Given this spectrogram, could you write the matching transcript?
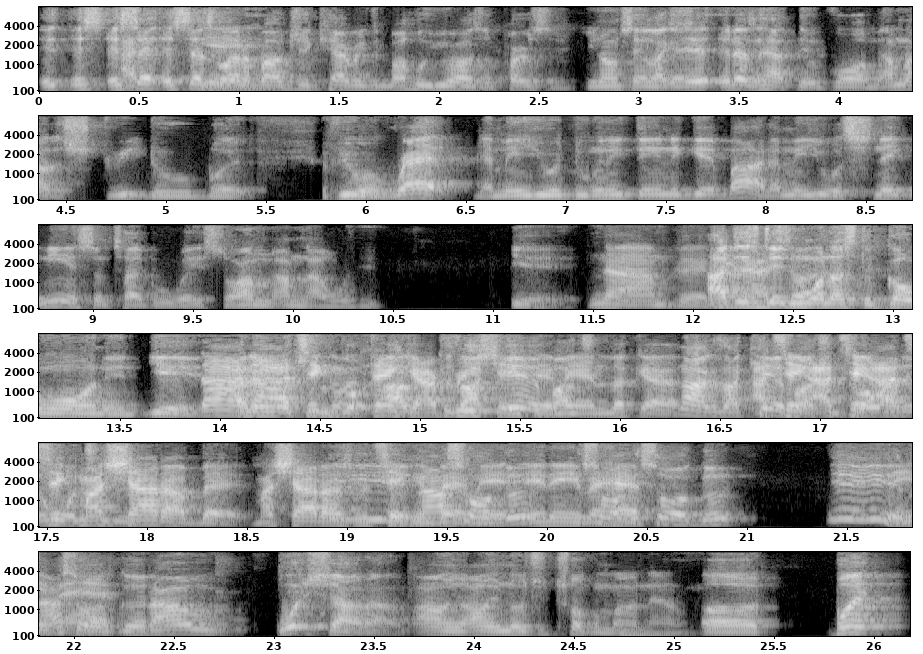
It, it, it, I, it says yeah. a lot about your character, about who you are as a person. You know what I'm saying? Like it, it, doesn't have to involve me. I'm not a street dude, but if you were a rat, I mean, you would do anything to get by. I mean, you would snake me in some type of way. So I'm I'm not with it. Yeah. Nah, I'm good. I just didn't want us to go on and yeah. Nah, I nah, I take, go, thank I, you. I appreciate I that, man. You. Look out. Nah, because I care I take, about I take, I take my shout out back. My shout out's yeah, been taken nah, back, man. Good. It ain't even happening. It's all good. Yeah, yeah, nah, it's all good. I don't, what shout out? I don't, I don't even know what you're talking about now. Uh, but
